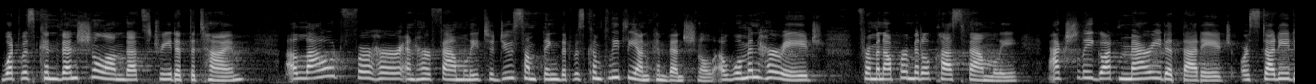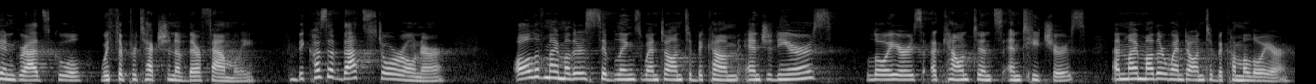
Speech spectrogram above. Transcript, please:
what was conventional on that street at the time allowed for her and her family to do something that was completely unconventional. A woman her age from an upper middle class family actually got married at that age or studied in grad school with the protection of their family. Because of that store owner, all of my mother's siblings went on to become engineers, lawyers, accountants, and teachers, and my mother went on to become a lawyer.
